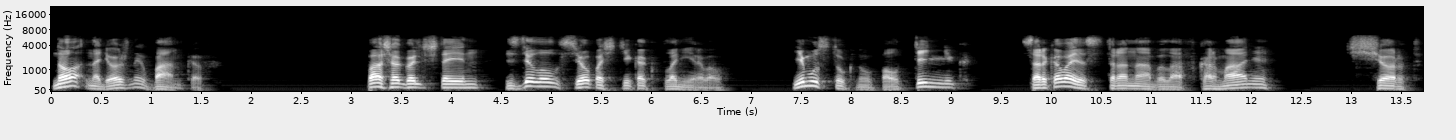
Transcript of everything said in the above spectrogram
но надежных банков. Паша Гольдштейн сделал все почти как планировал. Ему стукнул полтинник, сороковая страна была в кармане. Черт,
